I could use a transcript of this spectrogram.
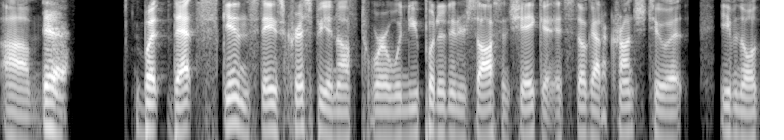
Um, yeah but that skin stays crispy enough to where when you put it in your sauce and shake it, it's still got a crunch to it, even though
